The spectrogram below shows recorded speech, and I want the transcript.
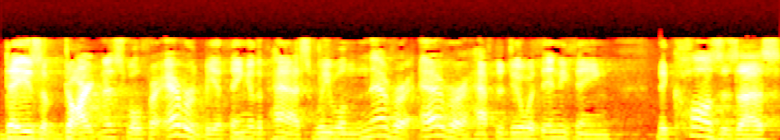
days of darkness will forever be a thing of the past. We will never, ever have to deal with anything that causes us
